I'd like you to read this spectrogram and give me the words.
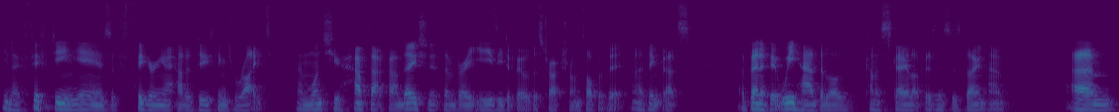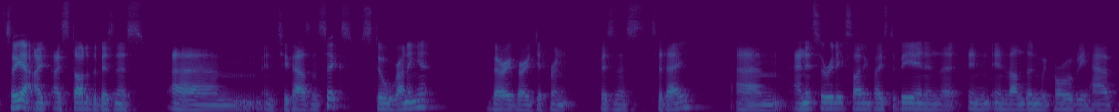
you know 15 years of figuring out how to do things right and once you have that foundation it's then very easy to build a structure on top of it and i think that's a benefit we had that a lot of kind of scale up businesses don't have um, so yeah I, I started the business um, in 2006 still running it. Very very different business today. Um, and it's a really exciting place to be in in the in, in london. We probably have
